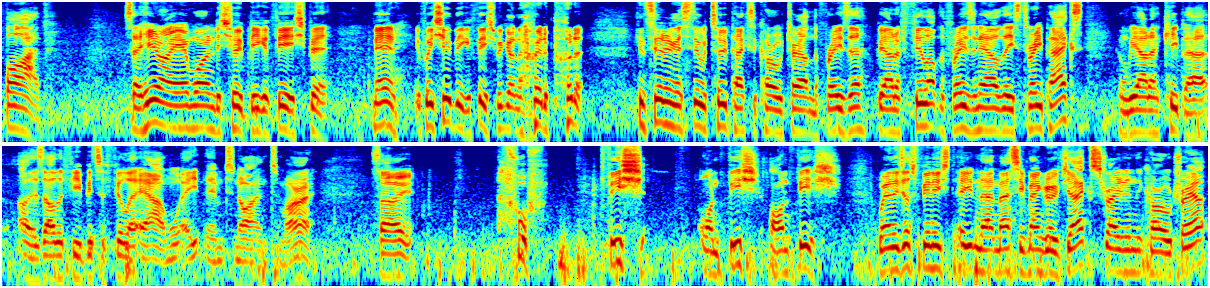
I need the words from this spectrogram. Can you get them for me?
Five. So here I am wanting to shoot bigger fish, but man, if we shoot bigger fish, we've got nowhere to put it. Considering there's still two packs of coral trout in the freezer, be able to fill up the freezer now with these three packs, and be able to keep that, uh, those other few bits of filler out, and we'll eat them tonight and tomorrow. So, whew, fish on fish on fish. Where they just finished eating that massive mangrove jack straight in the coral trout,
